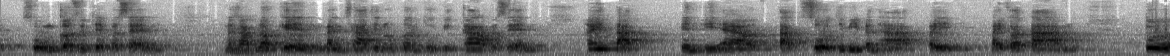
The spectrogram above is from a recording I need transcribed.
17 สูงเกิน 17เปอร์เซ็นต์นะครับแล้วเกณฑ์แบงก์ชาติที่ต้องเพิ่มทุนอีก9เปอร์เซ็นต์ให้ตัด NPL ตัดส่วนที่มีปัญหาไปไปก็ตาม ตัว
